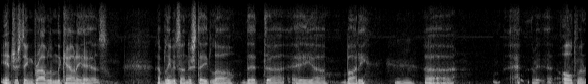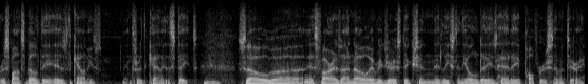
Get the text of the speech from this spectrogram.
interesting problem the county has. I believe it's under state law that uh, a uh, body Mm-hmm. Uh, ultimate responsibility is the counties, and through the county, the states. Mm-hmm. So, uh, as far as I know, every jurisdiction, at least in the old days, had a pauper's cemetery.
